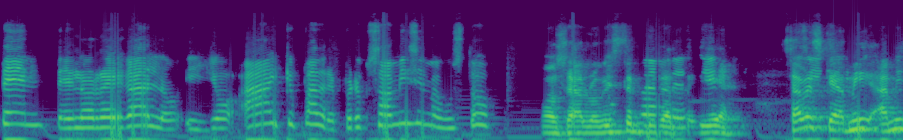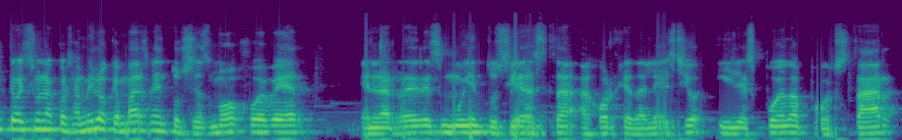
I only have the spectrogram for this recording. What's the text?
ten, te lo regalo. Y yo, ay, qué padre, pero pues a mí sí me gustó. O sea, lo viste en piratería. decir? Sabes que a mí, a mí te voy a decir una cosa, a mí lo que más me entusiasmó fue ver en las redes muy entusiasta a Jorge D'Alessio y les puedo apostar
